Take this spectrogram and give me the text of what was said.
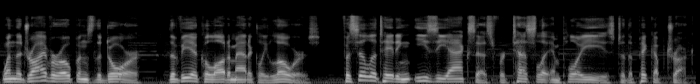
When the driver opens the door, the vehicle automatically lowers, facilitating easy access for Tesla employees to the pickup truck.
